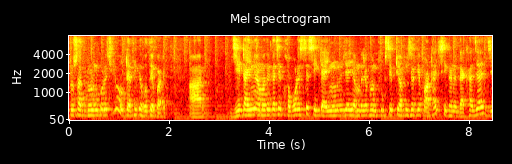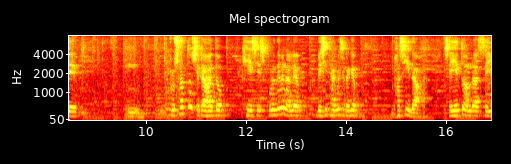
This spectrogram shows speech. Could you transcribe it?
প্রসাদ গ্রহণ করেছিল ওটা থেকে হতে পারে। আর যে টাইমে আমাদের কাছে খবর এসছে সেই টাইম অনুযায়ী আমরা যখন ফুড সেফটি অফিসারকে পাঠাই সেখানে দেখা যায় যে প্রসাদ তো সেটা হয়তো খেয়ে শেষ করে দেবে নাহলে বেশি থাকলে সেটাকে ভাসিয়ে দেওয়া হয়। সেই হেতু আমরা সেই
